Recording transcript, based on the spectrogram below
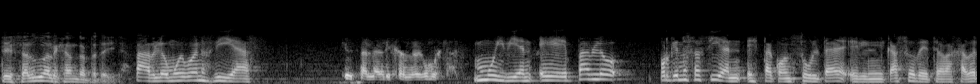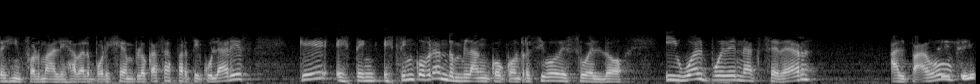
te saludo Alejandra Pereira. Pablo, muy buenos días. ¿Qué tal Alejandra? ¿Cómo estás? Muy bien. Eh, Pablo, porque nos hacían esta consulta en el caso de trabajadores informales. A ver, por ejemplo, casas particulares que estén, estén cobrando en blanco con recibo de sueldo, ¿igual pueden acceder al pago? Sí, sí,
